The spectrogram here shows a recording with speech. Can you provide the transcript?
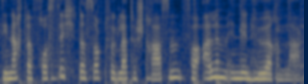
Die Nacht war frostig, das sorgt für glatte Straßen, vor allem in den höheren Lagen.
